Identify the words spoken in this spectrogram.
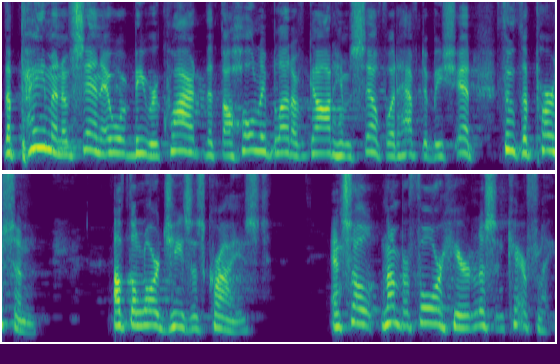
the payment of sin, it would be required that the holy blood of God himself would have to be shed through the person of the Lord Jesus Christ. And so number four here, listen carefully.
